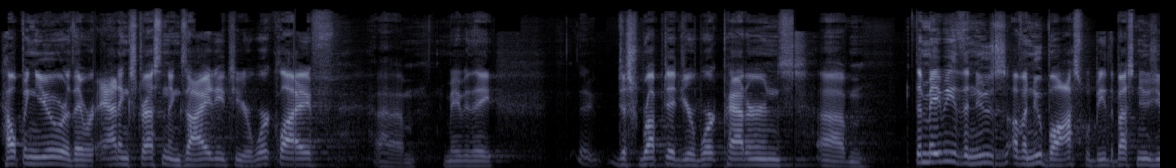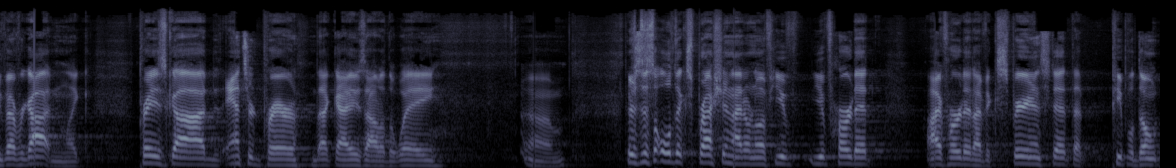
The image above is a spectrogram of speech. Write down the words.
helping you or they were adding stress and anxiety to your work life, um, maybe they disrupted your work patterns, um, then maybe the news of a new boss would be the best news you've ever gotten. Like, praise God, answered prayer, that guy is out of the way. Um, there's this old expression, I don't know if you've, you've heard it, I've heard it, I've experienced it, that people don't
